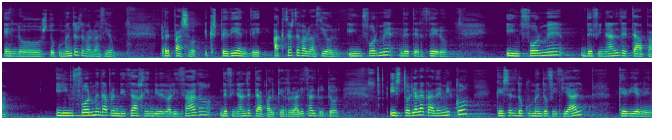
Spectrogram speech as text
en los documentos de evaluación. Repaso, expediente, actas de evaluación, informe de tercero, informe de final de etapa, informe de aprendizaje individualizado de final de etapa, el que realiza el tutor, historial académico, que es el documento oficial, que vienen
